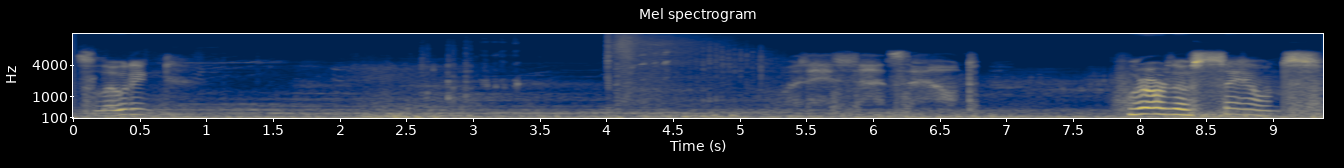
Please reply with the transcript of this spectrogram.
It's loading. What is that sound? What are those sounds?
